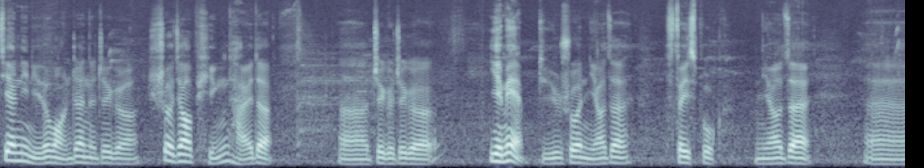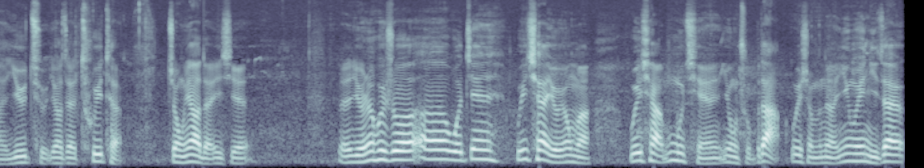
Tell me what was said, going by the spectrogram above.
建立你的网站的这个社交平台的，呃，这个这个。页面，比如说你要在 Facebook，你要在呃 YouTube，要在 Twitter，重要的一些，呃，有人会说，呃，我建 WeChat 有用吗？WeChat 目前用处不大，为什么呢？因为你在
